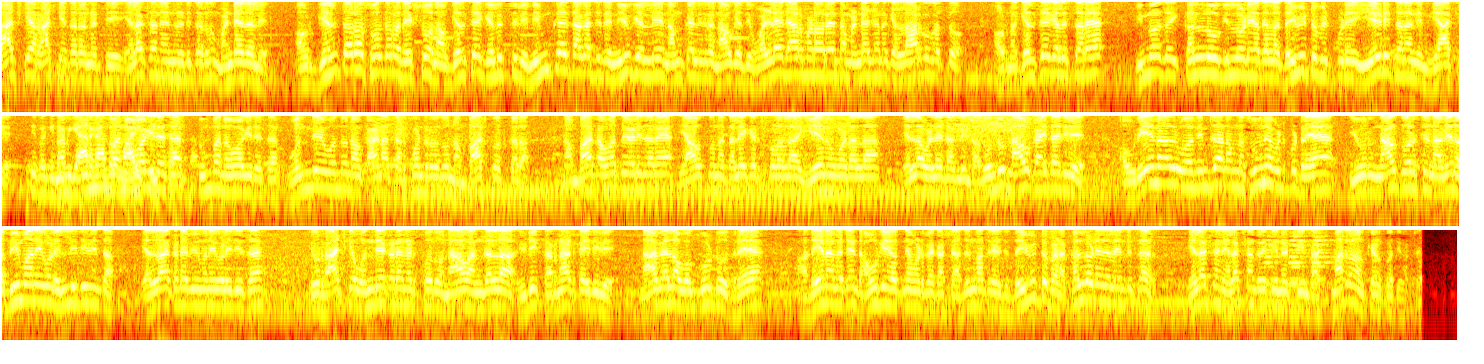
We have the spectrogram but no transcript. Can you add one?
ರಾಜಕೀಯ ರಾಜಕೀಯ ತರ ನಡೆಸಿ. ಎಲೆಕ್ಷನ್ ಏನ್ ನಡೀತಾ ಇರೋದು ಮಂಡ್ಯದಲ್ಲಿ. ಅವ್ರು ಗೆಲ್ತಾರೋ ಸೋಲ್ತಾರೋ ನೆಕ್ಸ್ಟ್ ನಾವು ಗೆಲ್ಸೇ ಗೆಲ್ಲಿಸ್ತೀವಿ. ನಿಮ್ ಕೈ ತಾಗತ್ತಿದೆ ನೀವು ಗೆಲ್ಲಿ, ನಮ್ ಕೈಲಿದ್ರೆ ನಾವು ಗೆಲ್ತೀವಿ. ಒಳ್ಳೇದ್ ಯಾರು ಮಾಡೋರೆ ಅಂತ ಮಂಡ್ಯ ಜನಕ್ಕೆ ಎಲ್ಲಾರ್ಗೂ ಗೊತ್ತು. ಅವ್ರನ್ನ ಗೆಲ್ಸೇ ಗೆಲ್ಲಿಸ್ತಾರೆ. ಇನ್ನೊಂದ್ ಕಲ್ಲು ಗಿಲ್ಲೋಡಿ ಅದೆಲ್ಲ ದಯವಿಟ್ಟು ಬಿಟ್ಬಿಡಿ. ಏಡಿತನ ನಿಮ್ಗೆ ಯಾಕೆ? ತುಂಬಾ ನೋವಾಗಿದೆ ಸರ್ ತುಂಬಾ ನೋವಾಗಿದೆ ಸರ್. ಒಂದೇ ಒಂದು ನಾವು ಕಾರಣ ತಡ್ಕೊಂಡಿರೋದು ನಮ್ ಬಾಸ್ಗೋಸ್ಕರ. ನಮ್ ಬಾಸ್ ಅವತ್ತು ಹೇಳಿದಾರೆ ಯಾವತ್ತೂ ನಾ ತಲೆ ಕೆಡ್ಸ್ಕೊಳಲ್ಲ ಏನು ಮಾಡಲ್ಲ ಎಲ್ಲ ಒಳ್ಳೇದಾಗ್ಲಿ ಅಂತ. ಅದೊಂದು ನಾವು ಕಾಯ್ತಾ ಇದೀವಿ. ಅವ್ರೇನಾದ್ರೂ ಒಂದ್ ನಿಮಿಷ ನಮ್ನ ಸುಮ್ನೆ ಬಿಟ್ಬಿಟ್ರೆ ಇವ್ರಿಗೆ ನಾವು ತೋರಿಸ್ತೀವಿ ನಾವೇನು ಅಭಿಮಾನಿಗಳು ಎಲ್ಲಿದೀವಿ ಅಂತ. ಎಲ್ಲಾ ಕಡೆ ಅಭಿಮಾನಿಗಳು ಇದೀವಿ ಸರ್. ಇವ್ರು ರಾಜಕೀಯ ಒಂದೇ ಕಡೆ ನಡೆಸ್ಬೋದು. ನಾವು ಹಂಗಲ್ಲ ಇಡೀ ಕರ್ನಾಟಕ ಇದೀವಿ. ನಾವೆಲ್ಲ ಒಗ್ಗೂಡಿದ್ರೆ ಅದೇನಾಗುತ್ತೆ ಅಂತ ಅವ್ರಿಗೆ ಯೋಚನೆ ಮಾಡ್ಬೇಕಷ್ಟೇ. ಅದನ್ನ ಮಾತ್ರ ಹೇಳ್ತೀವಿ. ದಯವಿಟ್ಟು ಬೇಡ. ಕಲ್ಲೊಡೆಯೋದಲ್ಲ ಅಂತ ಸರ್? ಎಲೆಕ್ಷನ್ ಎಲೆಕ್ಷನ್ ರೀತಿ ನಡೆಸಿ ಅಂತ ಮಾತ್ರ ನಾವು ಕೇಳ್ಕೊತೀವಿ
